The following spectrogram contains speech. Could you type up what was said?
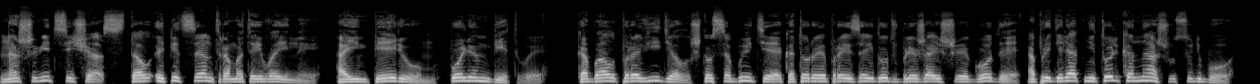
наш вид сейчас стал эпицентром этой войны, а Империум – полем битвы. Кабал провидел, что события, которые произойдут в ближайшие годы, определят не только нашу судьбу,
